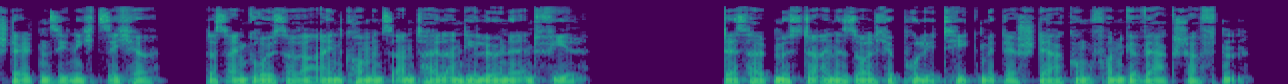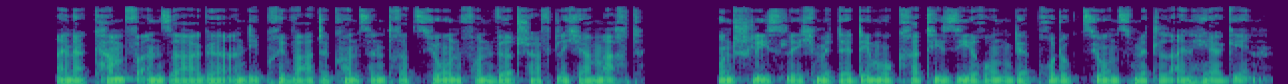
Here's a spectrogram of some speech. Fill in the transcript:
stellten sie nicht sicher, dass ein größerer Einkommensanteil an die Löhne entfiel. Deshalb müsste eine solche Politik mit der Stärkung von Gewerkschaften, einer Kampfansage an die private Konzentration von wirtschaftlicher Macht und schließlich mit der Demokratisierung der Produktionsmittel einhergehen.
